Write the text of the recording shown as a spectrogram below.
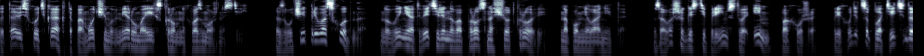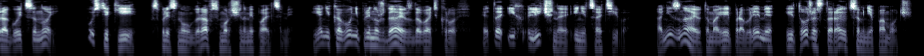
пытаюсь хоть как-то помочь им в меру моих скромных возможностей. Звучит превосходно, но вы не ответили на вопрос насчет крови, напомнила Анита. За ваше гостеприимство им, похоже, приходится платить дорогой ценой. Пустяки, всплеснул граф сморщенными пальцами. Я никого не принуждаю сдавать кровь. Это их личная инициатива. Они знают о моей проблеме и тоже стараются мне помочь.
